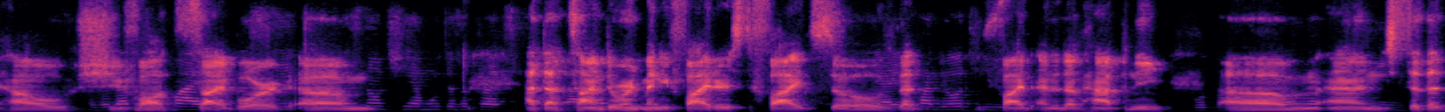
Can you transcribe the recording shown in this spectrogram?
how she fought Cyborg. Um, at that time, there weren't many fighters to fight, so that fight ended up happening. Um, and she said that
